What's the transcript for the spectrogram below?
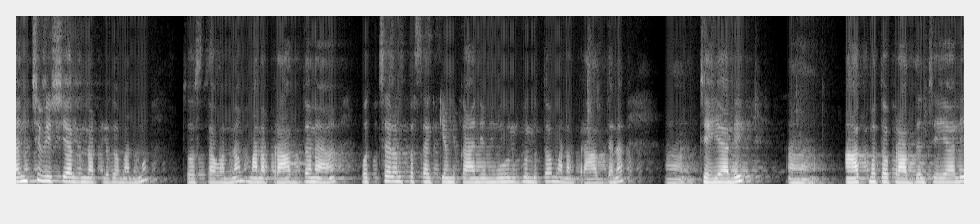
మంచి విషయాలు ఉన్నట్లుగా మనము చూస్తా ఉన్నాం. మన ప్రార్థన ఉచ్చరింప సఖ్యం కాని మూల్గులతో మనం ప్రార్థన చేయాలి. ఆత్మతో ప్రార్థన చేయాలి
